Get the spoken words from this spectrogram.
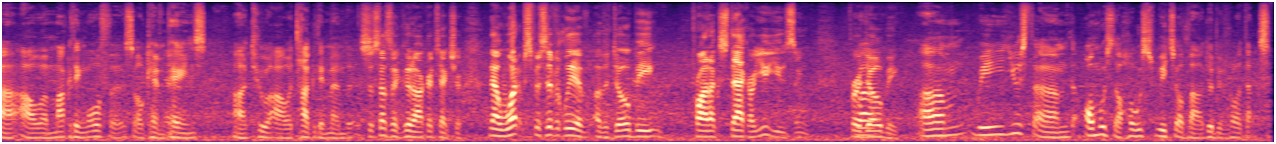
uh, our marketing offers or campaigns uh, to our targeted members. So that's a good architecture. Now what specifically of, of Adobe product stack are you using for Well, Adobe? Um, we used um, almost the whole suite of our Adobe products.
